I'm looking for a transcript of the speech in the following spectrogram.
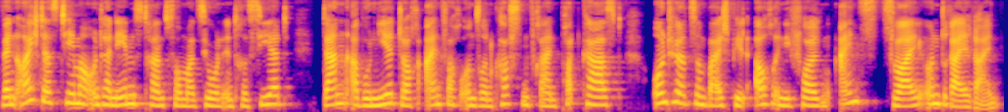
Wenn euch das Thema Unternehmenstransformation interessiert, dann abonniert doch einfach unseren kostenfreien Podcast und hört zum Beispiel auch in die Folgen 1, 2 und 3 rein.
